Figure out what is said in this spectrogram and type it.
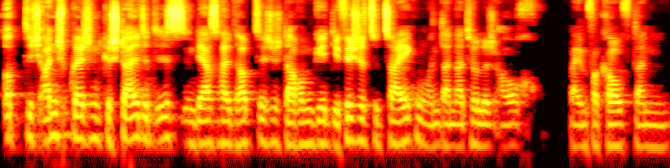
optisch ansprechend gestaltet ist, in der es halt hauptsächlich darum geht, die Fische zu zeigen und dann natürlich auch beim Verkauf dann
